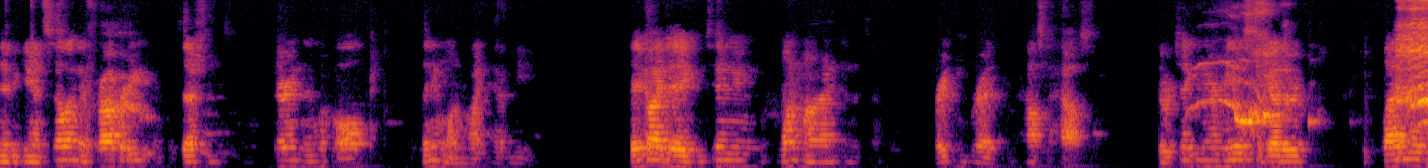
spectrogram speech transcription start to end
And they began selling their property and possessions sharing them with all, as anyone might have need. Day by day, continuing with one mind in the temple, breaking bread from house to house. They were taking their meals together with gladness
